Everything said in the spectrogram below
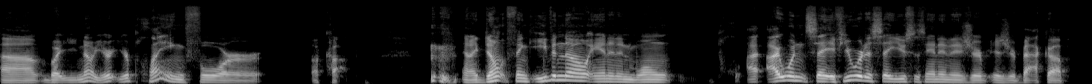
Uh, but you know, you're you're playing for a cup, and I don't think even though Annunen won't, I, I wouldn't say if you were to say Justus Annunen is your is your backup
